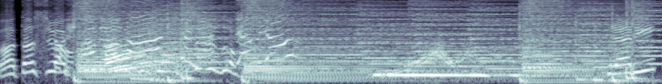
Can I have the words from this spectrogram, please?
私は必ずをきてるぞ。フラリー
